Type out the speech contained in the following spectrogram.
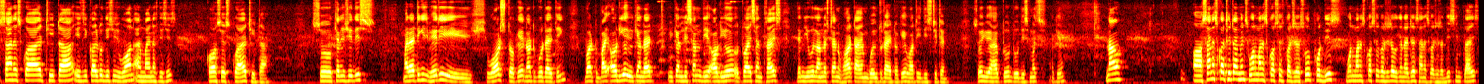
sine square theta is equal to this is 1 and minus this is cos square theta so can you see this my writing is very worst okay eh? not good writing but by audio you can write you can listen the audio twice and thrice then you will understand what i am going to write okay what is this written so you have to do this much okay now uh, sine square theta means 1 minus cos square theta so for this 1 minus cos square theta we can write here sine square theta this implies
